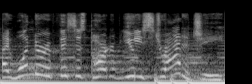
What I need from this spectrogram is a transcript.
I wonder if this is part of Yui's strategy.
